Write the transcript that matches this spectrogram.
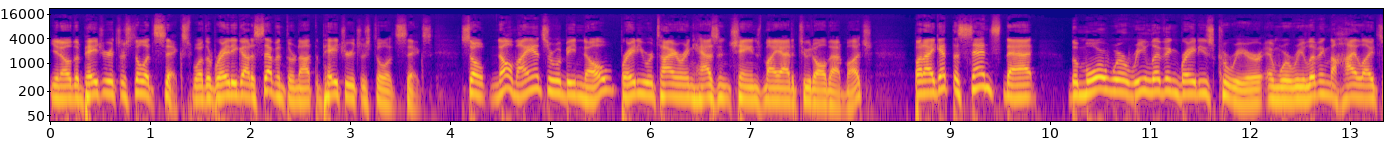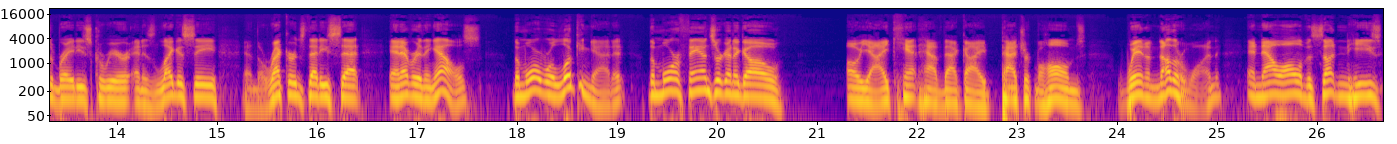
You know, the Patriots are still at six. Whether Brady got a seventh or not, the Patriots are still at six. So, no, my answer would be no. Brady retiring hasn't changed my attitude all that much. But I get the sense that the more we're reliving Brady's career and we're reliving the highlights of Brady's career and his legacy and the records that he set and everything else, the more we're looking at it, the more fans are going to go, oh, yeah, I can't have that guy, Patrick Mahomes, win another one. And now all of a sudden he's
